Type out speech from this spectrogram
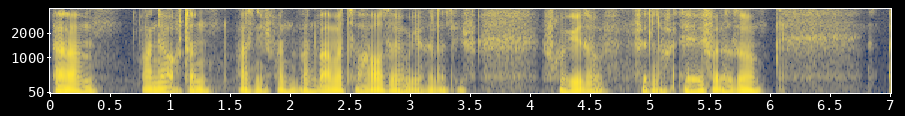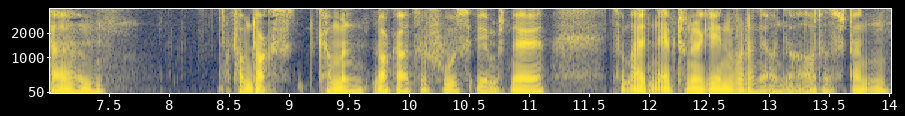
Ähm, waren ja auch dann, weiß nicht, wann, wann waren wir zu Hause, irgendwie relativ früh, so Viertel nach elf oder so. Ähm, vom Docks kann man locker zu Fuß eben schnell zum alten Elbtunnel gehen, wo dann ja unsere Autos standen.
